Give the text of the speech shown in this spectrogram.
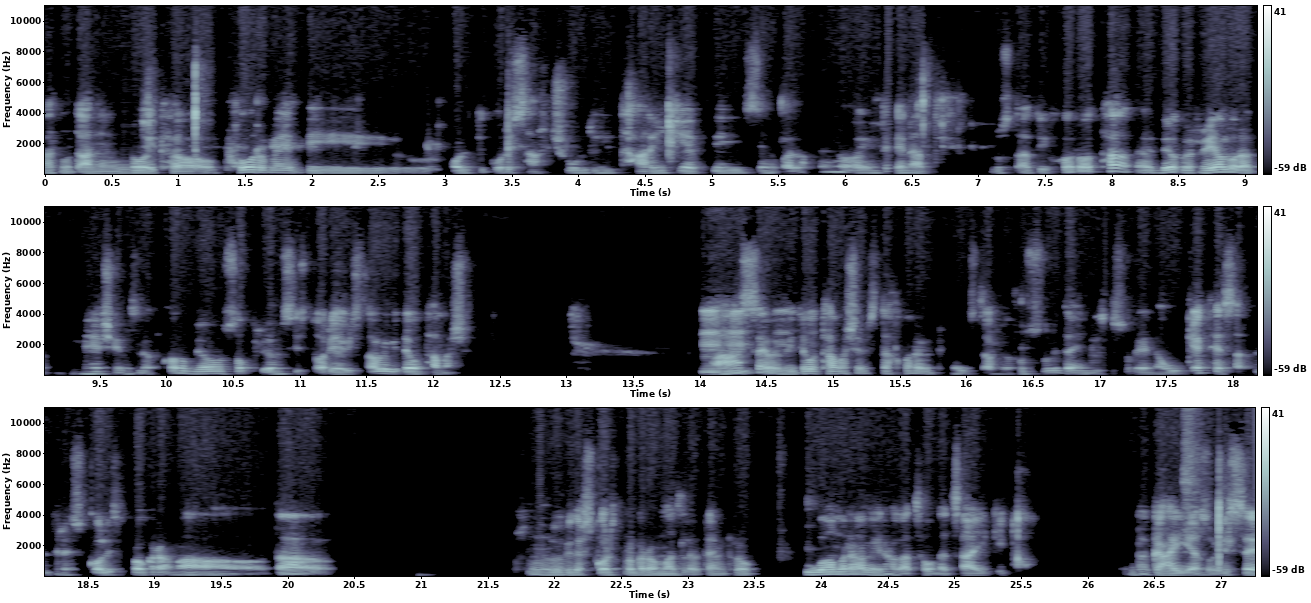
გადმოტანილი ნუ იქ ფორმები, პოლიტიკური სარჩული, თარიღები, ისინი ყველაფერი ნუ იმდენად ზუსტად იყო რომ თა რეალურად მე შეიძლება ვთქვა რომ მეორე სოფლიოს ისტორია ვისწავლე ვიდეო თამაშები. ასევე ვიდეო თამაშების დახმარებით მოვისწავლე რუსული და ინგლისური ენა უკეთესად ვიდრე სკოლის პროგრამა და ვიდრე სკოლის პროგრამა აძლევდა იმიტომ რომ უამრავი რაღაცა უნდა წაიკითხო და გაიაზრო. ისე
